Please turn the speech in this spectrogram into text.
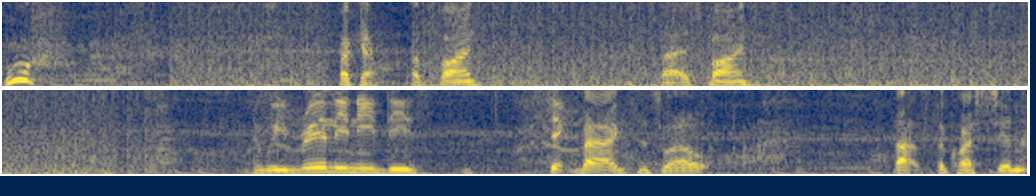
Woo! Okay, that's fine. That is fine. Do we really need these dick bags as well? That's the question.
